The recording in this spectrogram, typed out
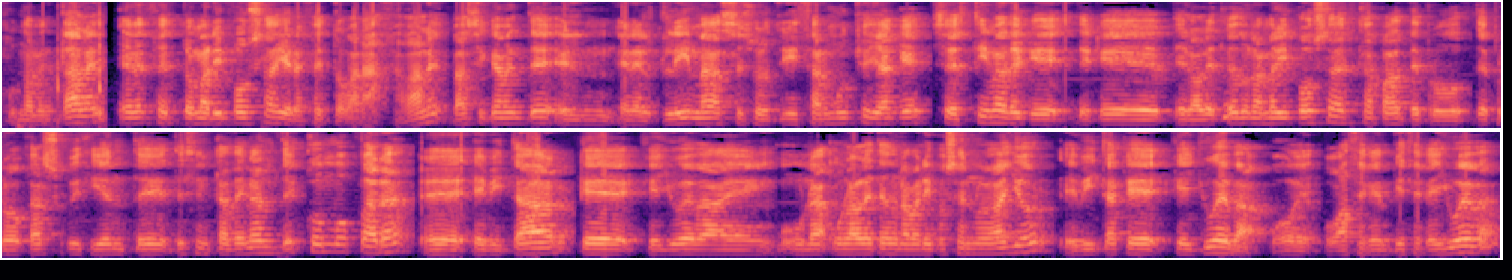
fundamentales, el efecto mariposa y el efecto baraja, ¿vale? Básicamente en, el clima se suele utilizar mucho ya que se estima de que, de que el aleteo de una mariposa es capaz de, provocar suficiente desencadenante como para eh, evitar que, llueva en una, un aleteo de una mariposa en Nueva York, evita que, llueva o, hace que empiece que llueva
